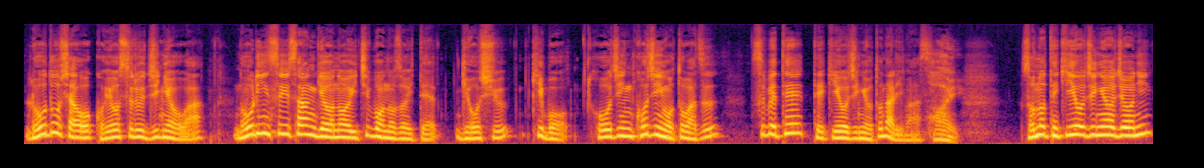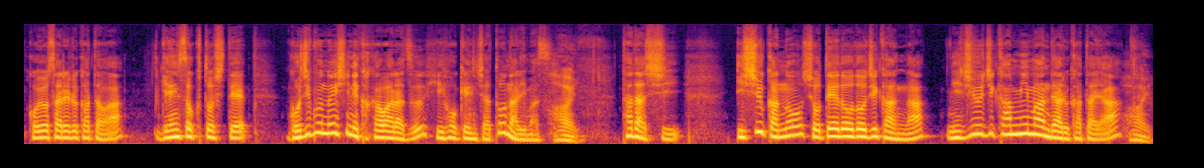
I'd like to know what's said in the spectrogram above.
労働者を雇用する事業は農林水産業の一部を除いて業種、規模、法人個人を問わずすべて適用事業となります。はい。その適用事業上に雇用される方は原則としてご自分の意思に関わらず被保険者となります。はい。ただし1週間の所定労働時間が20時間未満である方やはい。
